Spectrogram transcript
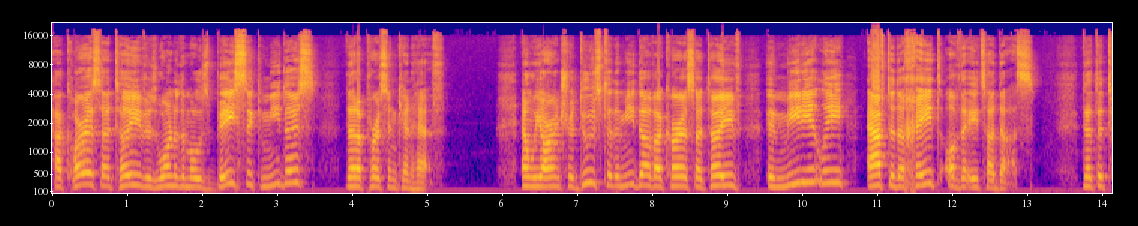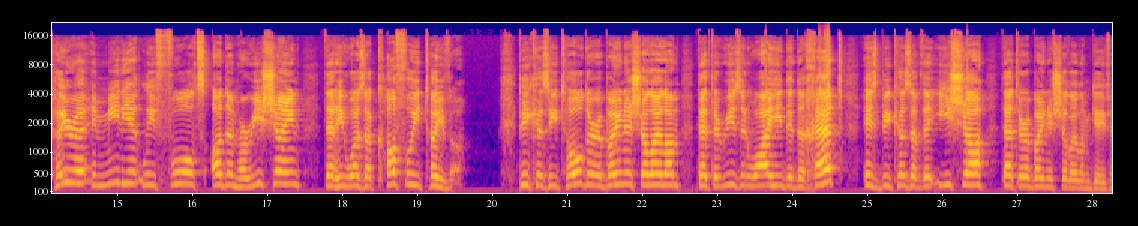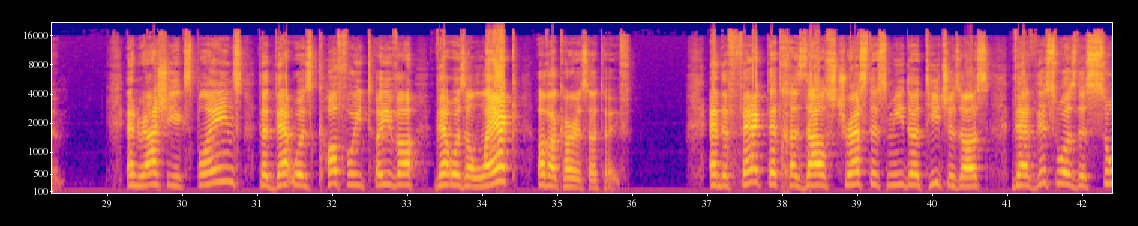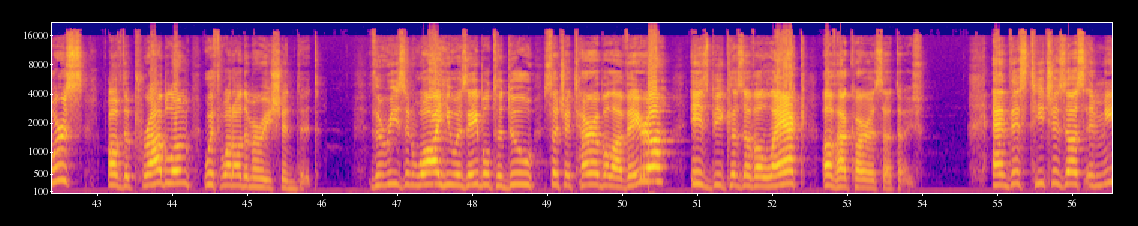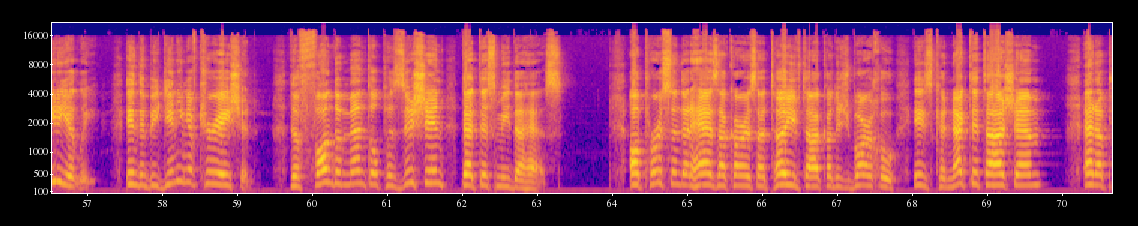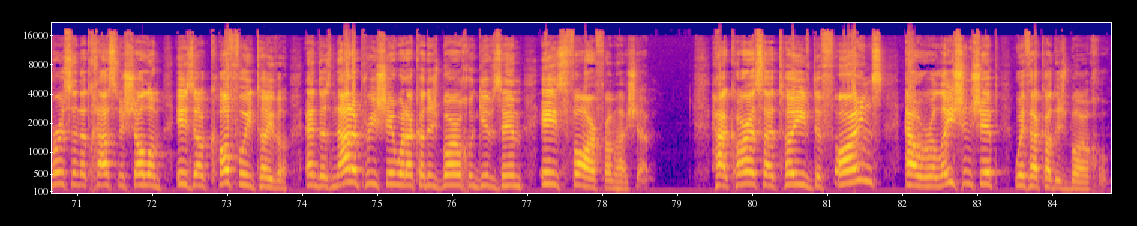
Hakaras HaToiv is one of the most basic midas that a person can have. And we are introduced to the midah of Hakaras HaToiv immediately after the chait of the Eitz Hadas. That the Torah immediately faults Adam Harishain that he was a kafui toiva. Because he told the Ribbono Shel Olam that the reason why he did the chet is because of the Isha that the Ribbono Shel Olam gave him. And Rashi explains that that was kafui toiva, that was a lack of akaras hatayv. And the fact that Chazal stressed this midah teaches us that this was the source of the problem with what Adam did. The reason why he was able to do such a terrible Avera is because of a lack of Hakaras Hatayv. And this teaches us immediately, in the beginning of creation, the fundamental position that this midah has. A person that has Hakaras HaTayv to HaKadosh Baruch Hu is connected to Hashem, and a person that Chas v'Shalom is a Kafui Taiva and does not appreciate what HaKadosh Baruch Hu gives him is far from Hashem. Hakaras HaTayv defines our relationship with HaKadosh Baruch Hu.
